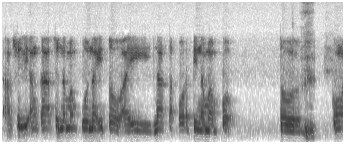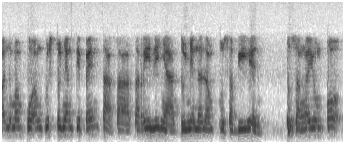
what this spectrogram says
actually, ang kaso naman po na ito ay nasa korte naman po. So, kung ano man po ang gusto niyang depensa sa sarili niya, doon niya na lang po sabihin. So, sa ngayon po,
